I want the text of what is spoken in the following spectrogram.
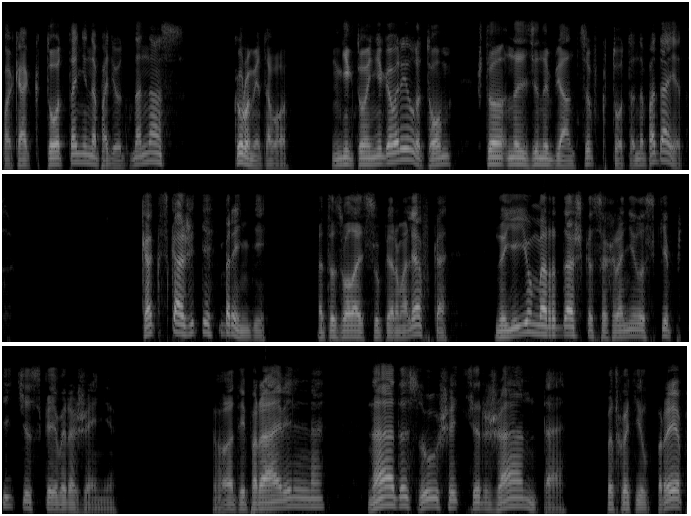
пока кто-то не нападет на нас. Кроме того, никто не говорил о том, что на зенобианцев кто-то нападает. — Как скажете, Бренди, — отозвалась супермалявка, но ее мордашка сохранила скептическое выражение. — Вот и правильно, надо слушать сержанта, — подхватил Преп,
